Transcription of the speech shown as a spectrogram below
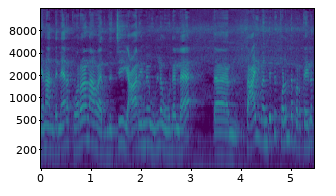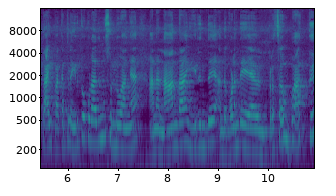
ஏன்னா அந்த நேரம் கொரோனாவாக இருந்துச்சு. யாரையுமே உள்ளே விடலை தாய் வந்துட்டு குழந்த பிறக்கையில் தாய் பக்கத்தில் இருக்கக்கூடாதுன்னு சொல்லுவாங்க. ஆனால் நான் தான் இருந்து அந்த குழந்தைய பிரசவம் பார்த்து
